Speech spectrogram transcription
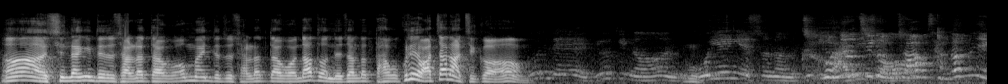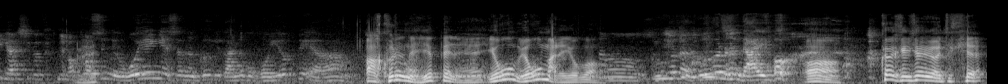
아 신랑인데도 잘났다 하고 엄마인데도 잘났다 하고 나도 내 잘났다 하고 그래 왔잖아 지금. 근데 여기는 오행에서는 거기가 전혀 지금 아니죠 저하고 상관없는 얘기 하시거든요. 교수님 오행에서는 거기가 아니고 그 옆에야 아 그러네 옆에네. 요거 요거 말해 요거. 어 그거는 그거는 나요 어. 그 괜찮이 어떻게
